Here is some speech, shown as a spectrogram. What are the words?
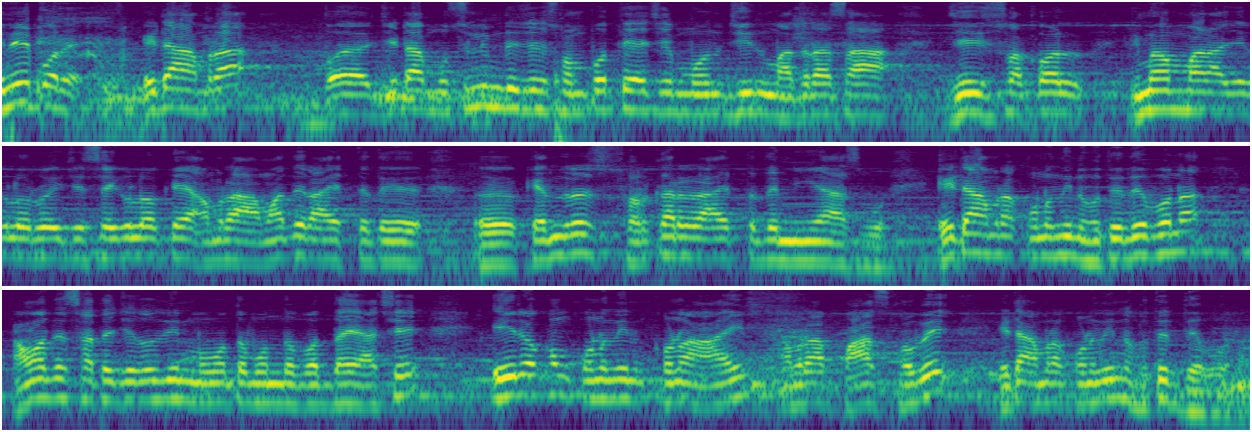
এনে পরে, এটা আমরা যেটা মুসলিমদের যে সম্পত্তি আছে, মসজিদ, মাদ্রাসা যে সকল ইমামবাড়া যেগুলো রয়েছে, সেগুলোকে আমরা আমাদের আয়ত্তাতে কেন্দ্রের কেন্দ্র সরকারের আয়ত্তাতে নিয়ে আসব। এটা আমরা কোনোদিন হতে দেব না। আমাদের সাথে যতদিন মমতা বন্দ্যোপাধ্যায় আছে এইরকম কোনোদিন কোনো আইন আমরা পাস হবে, এটা আমরা কোনো দিন হতে দেব না।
